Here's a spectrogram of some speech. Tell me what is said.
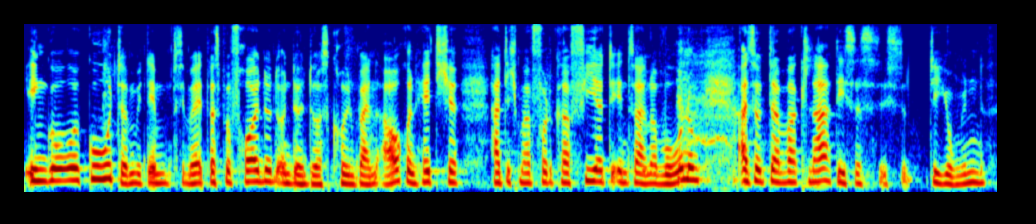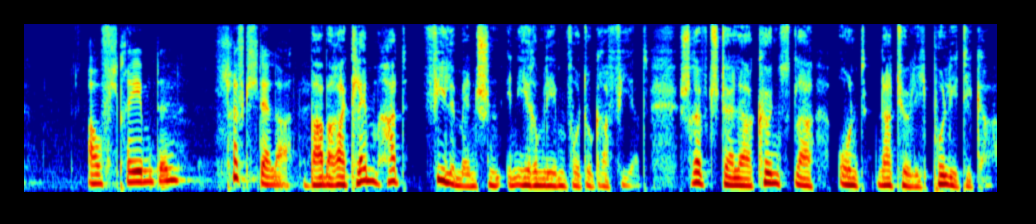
Ingo gut, mit dem sind wir etwas befreundet und den Durst Grünbein auch. Und Hettche hatte ich mal fotografiert in seiner Wohnung. Also da war klar, dieses, die jungen, aufstrebenden Schriftsteller. Barbara Klemm hat viele Menschen in ihrem Leben fotografiert. Schriftsteller, Künstler und natürlich Politiker.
